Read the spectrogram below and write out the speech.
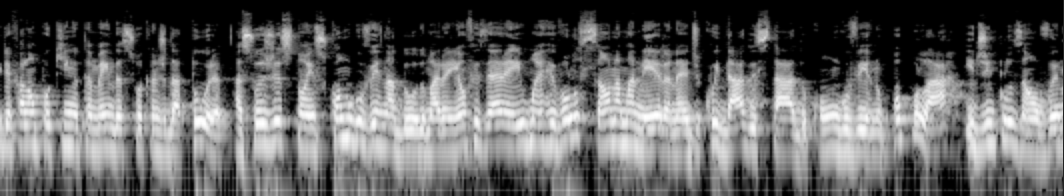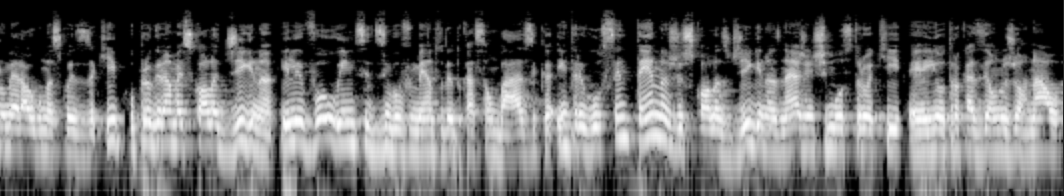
Queria falar um pouquinho também da sua candidatura. As suas gestões como governador do Maranhão fizeram aí uma revolução na maneira né, de cuidar do Estado com um governo popular e de inclusão. Vou enumerar algumas coisas aqui. O programa Escola Digna elevou o índice de desenvolvimento da educação básica, entregou centenas de escolas dignas, né? A gente mostrou aqui é, em outra ocasião no jornal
